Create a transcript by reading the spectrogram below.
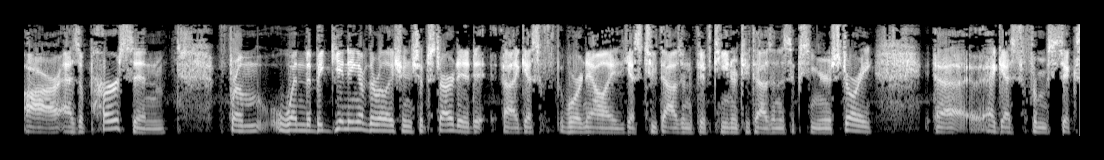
are as a person from when the beginning of the relationship started. Uh, I guess we're now, I guess, 2015 or 2016 year story. Uh, I guess from six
